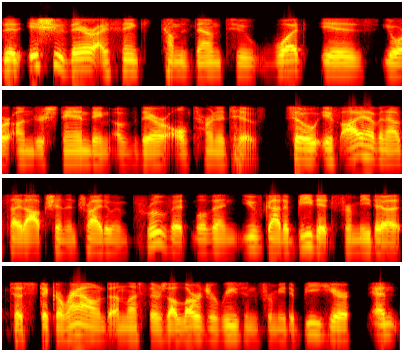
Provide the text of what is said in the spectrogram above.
The issue there, I think, comes down to what is your understanding of their alternative. So if I have an outside option and try to improve it, well, then you've got to beat it for me to, to stick around unless there's a larger reason for me to be here. And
